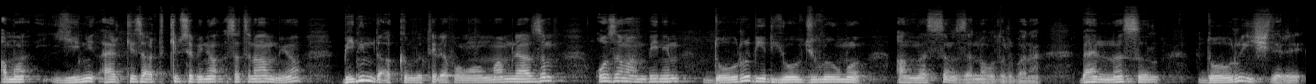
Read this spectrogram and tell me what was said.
ama yeni herkes artık kimse beni satın almıyor. Benim de akıllı telefon olmam lazım. O zaman benim doğru bir yolculuğumu anlatsanıza ne olur bana. Ben nasıl doğru işleri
